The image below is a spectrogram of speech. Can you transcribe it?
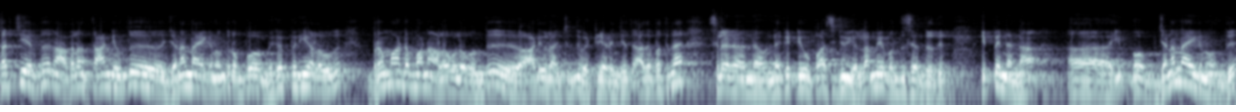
சர்ச்சை இருந்தது நான் அதெல்லாம் தாண்டி வந்து ஜனநாயகன் வந்து ரொம்ப மிகப்பெரிய அளவுக்கு பிரம்மாண்டமான அளவில் வந்து ஆடியோ லான்ச் வந்து வெற்றி அடைஞ்சது. அதை பற்றின சில நெகட்டிவ் பாசிட்டிவ் எல்லாமே வந்து சேர்ந்தது. இப்போ என்னென்னா இப்போ ஜனநாயகன் வந்து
